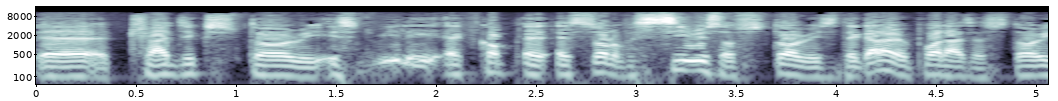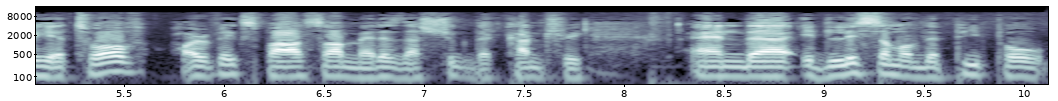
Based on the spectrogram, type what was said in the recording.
uh, tragic story. It's really a, cop- a, a sort of a series of stories. The Ghana Report has a story here: twelve horrific spousal murders that shook the country, and uh, it lists some of the people.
